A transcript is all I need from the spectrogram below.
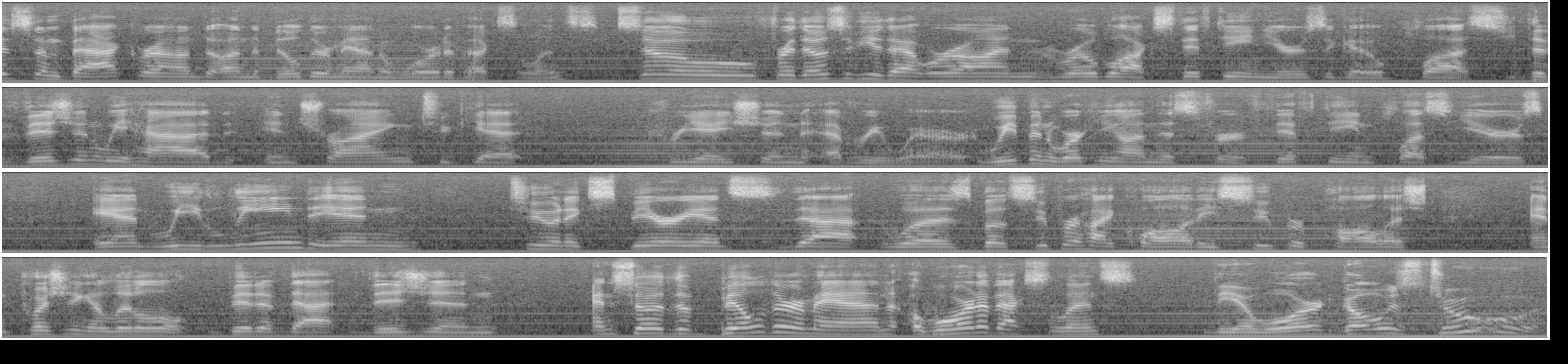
Give some background on the Builderman Award of Excellence. So, for those of you that were on Roblox 15 years ago plus, the vision we had in trying to get creation everywhere. We've been working on this for 15 plus years, and we leaned in to an experience that was both super high quality, super polished, and pushing a little bit of that vision. And so the Builderman Award of Excellence The award goes to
